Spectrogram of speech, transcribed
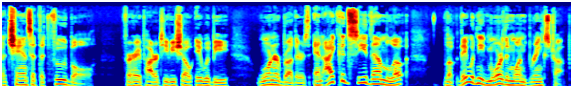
a chance at the Food Bowl for Harry Potter TV show, it would be Warner Brothers, and I could see them. Lo- look, they would need more than one Brinks truck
